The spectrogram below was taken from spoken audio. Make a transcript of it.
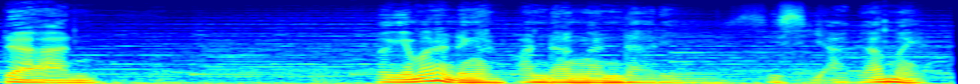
Dan Bagaimana dengan pandangan dari sisi agama ya?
